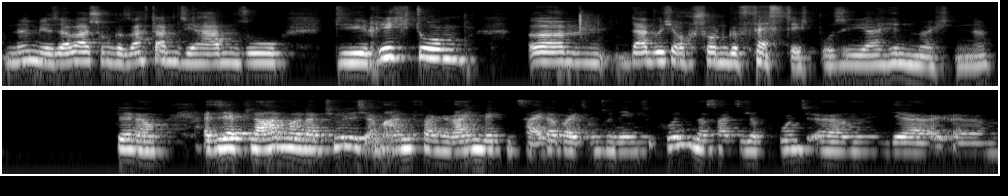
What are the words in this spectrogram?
ne, mir selber schon gesagt haben, Sie haben so die Richtung ähm, dadurch auch schon gefestigt, wo Sie ja hin möchten. Ne? Genau. Also der Plan war natürlich am Anfang reinweg ein Zeitarbeitsunternehmen zu gründen. Das hat sich aufgrund ähm, der, ähm,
